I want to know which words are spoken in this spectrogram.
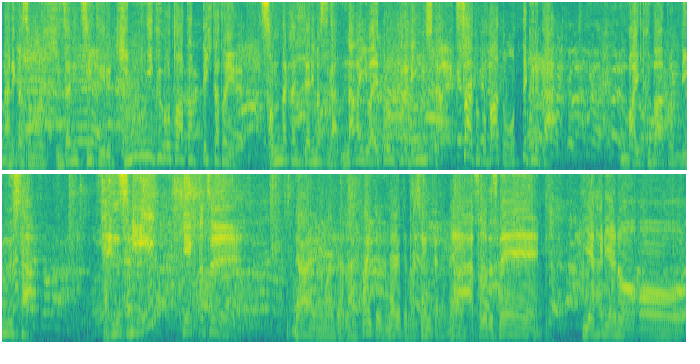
何かその膝についている筋肉ごと当たってきたというそんな感じでありますが長井はエプロンからリングした。さあここバートン追ってくるか。マイク・バートンリングした。フェンスに激突長井はまだラファイトに慣れてませんからね。あそうですね。やはりあの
